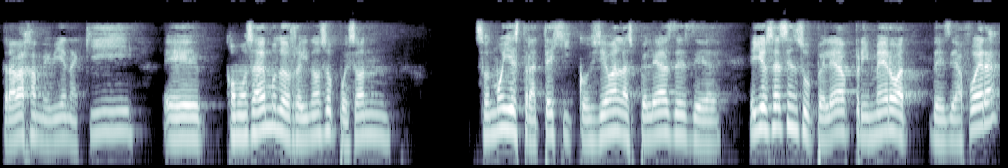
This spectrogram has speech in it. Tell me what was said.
trabájame bien aquí. Eh, como sabemos, los Reynoso, pues son, son muy estratégicos, llevan las peleas desde, ellos hacen su pelea primero desde afuera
